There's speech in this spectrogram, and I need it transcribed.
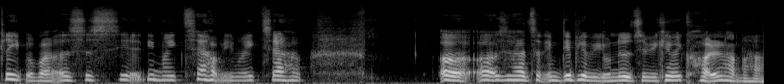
griber mig, og så siger jeg, I må ikke tage ham, I må ikke tage ham. Og, og så har han sådan, jamen det bliver vi jo nødt til, vi kan jo ikke holde ham her,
